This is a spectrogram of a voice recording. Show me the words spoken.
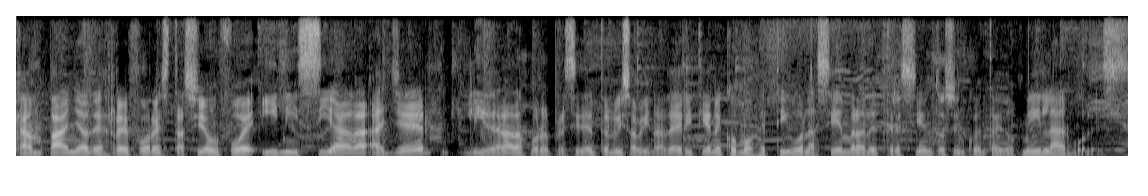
Campaña de reforestación fue iniciada ayer, liderada por el presidente Luis Abinader y tiene como objetivo la siembra de 352.000 árboles.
